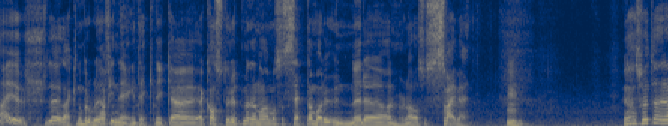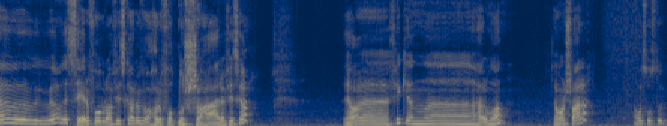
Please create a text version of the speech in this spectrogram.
Nei, det, det er ikke noe problem. Jeg finner egen teknikk. Jeg, jeg kaster ut med den armen, og så setter jeg den bare under uh, armhula, og så sveiver jeg inn. Ja, så vet jeg, jeg, ja, jeg ser du får bra fisk. Har du, har du fått noe svær fisk, da? Ja, jeg fikk en eh, her om dagen. Den var svær, da. Den var så stor.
